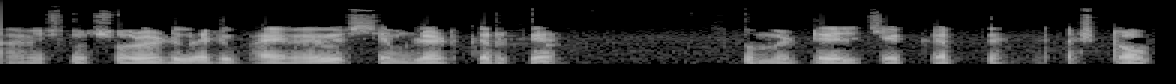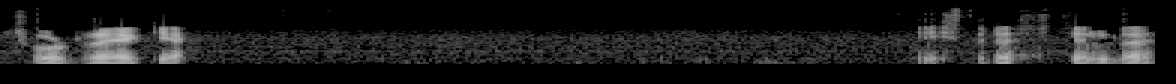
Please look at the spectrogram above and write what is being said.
हम इसको सॉलिड वेरीफाई में भी सिमुलेट करके इसको मटेरियल चेक करते हैं। स्टॉक छोड़ रहा है क्या? इस तरह से चल रहा है।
